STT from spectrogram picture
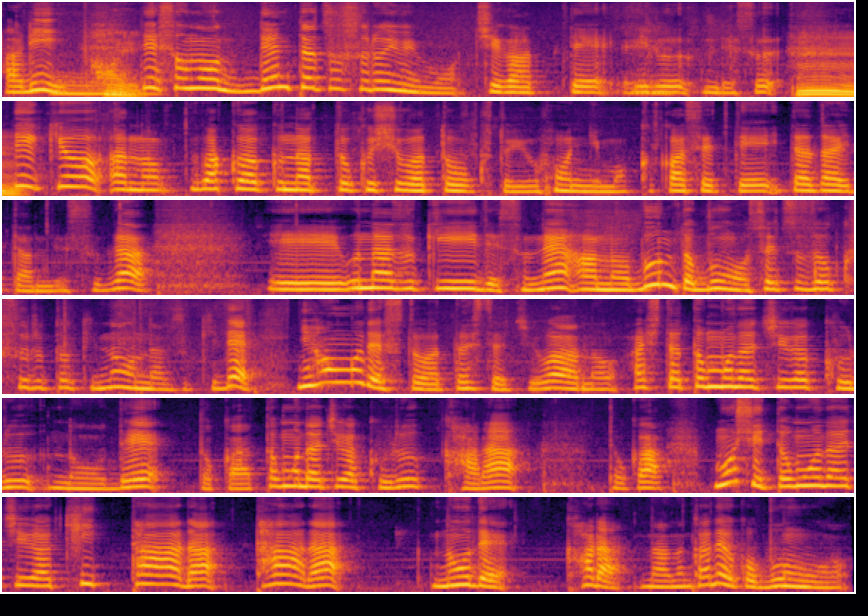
あり、はい。でその伝達する意味も違っているんです。うん。で今日あの「ワクワク納得手話トーク」という本にも書かせていただいたんですが、えーうなずきですね。あの文と文を接続する時のうなずきで日本語ですと私たちはあの「明日友達が来るので」とか「友達が来るから」とかもし友達が来たら「たら」のでからなんかでこう文を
